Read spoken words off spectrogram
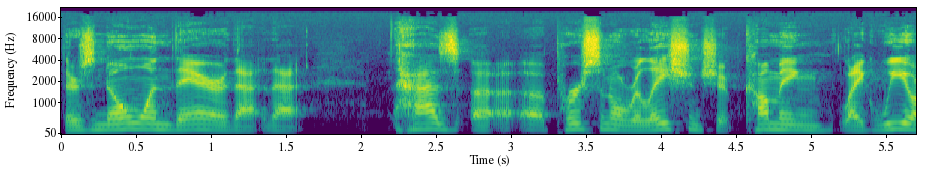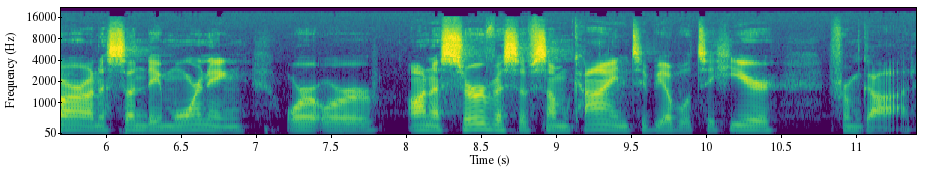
There's no one there that, that has a, a, personal relationship coming like we are on a Sunday morning or, or on a service of some kind to be able to hear from God.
